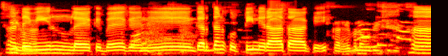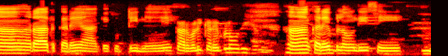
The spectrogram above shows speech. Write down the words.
ਸਾਡੇ ਵੀਰ ਨੂੰ ਲੈ ਕੇ ਬਹਿ ਗਏ ਨੇ ਗਰਦਨ ਕੁੱਟੀ ਨੇ ਰਾਤ ਆ ਕੇ। ਘਰੇ ਬੁਲਾਉਂਦੇ ਸੀ? ਹਾਂ ਰਾਤ ਘਰੇ ਆ ਕੇ ਕੁੱਟੀ ਨੇ। ਘਰ ਵਾਲੀ ਘਰੇ ਬੁਲਾਉਂਦੀ ਸੀ? ਹਾਂ ਘਰੇ ਬੁਲਾਉਂਦੀ ਸੀ। ਹੂੰ।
